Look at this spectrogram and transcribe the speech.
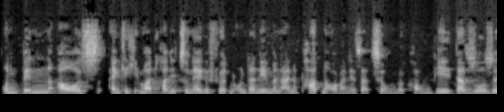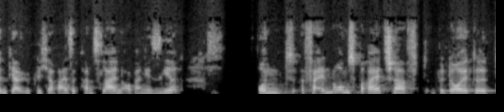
Und bin aus eigentlich immer traditionell geführten Unternehmen in eine Partnerorganisation gekommen. Wie da so sind ja üblicherweise Kanzleien organisiert. Und Veränderungsbereitschaft bedeutet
